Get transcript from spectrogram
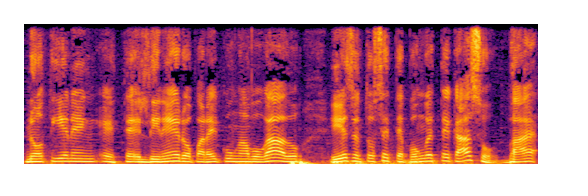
no tienen este el dinero para ir con un abogado y eso, entonces te pongo este caso, va,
